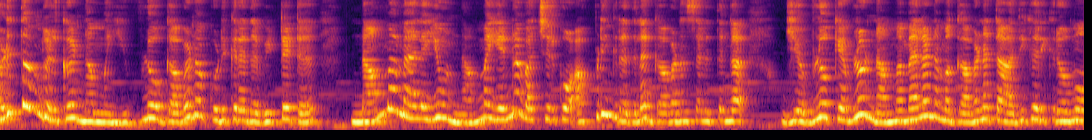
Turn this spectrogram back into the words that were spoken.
அடுத்தவங்களுக்கு நம்ம இவ்வளோ கவனம் கொடுக்கறத விட்டுட்டு நம்ம மேலையும் நம்ம என்ன வச்சிருக்கோம் அப்படிங்கறதுல கவனம் செலுத்துங்க. எவ்வளோக்கு எவ்வளோ நம்ம மேல நம்ம கவனத்தை அதிகரிக்கிறோமோ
